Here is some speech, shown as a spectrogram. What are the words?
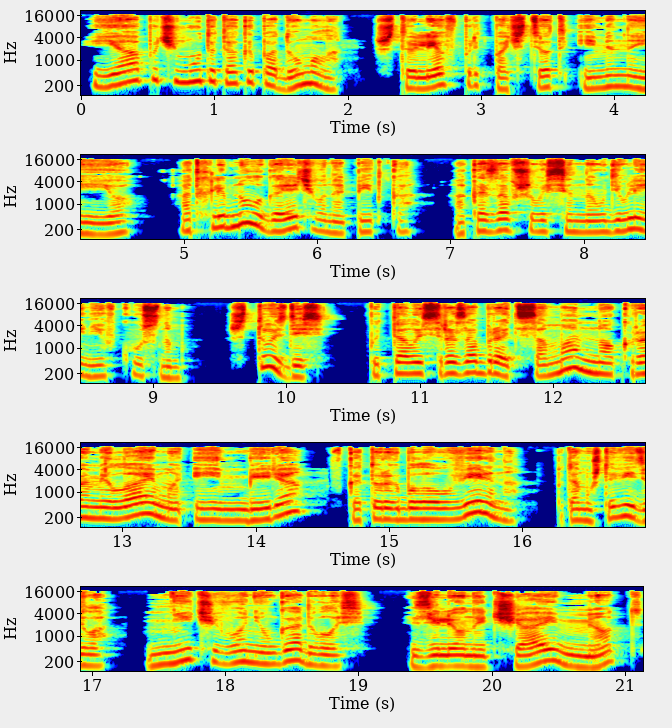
Я почему-то так и подумала, что Лев предпочтет именно ее. Отхлебнула горячего напитка, оказавшегося на удивление вкусным. Что здесь? Пыталась разобрать сама, но кроме лайма и имбиря, в которых была уверена, потому что видела, ничего не угадывалось. Зеленый чай, мед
